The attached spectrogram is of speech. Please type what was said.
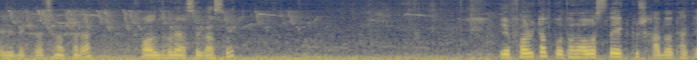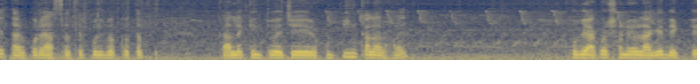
এই যে দেখতে পাচ্ছেন আপনারা, ফল ধরে আছে গাছে। এই ফলটা প্রথম অবস্থায় একটু সাদা থাকে, তারপরে আস্তে আস্তে পরিপক্কতা কালে কিন্তু এই যে এরকম পিঙ্ক কালার হয়। খুবই আকর্ষণীয় লাগে দেখতে।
